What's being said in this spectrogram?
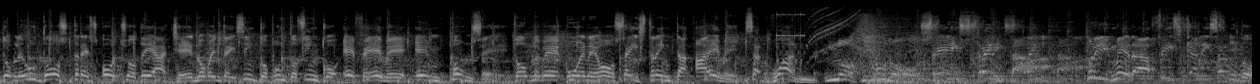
W238DH 95.5 FM en Ponce, WNO 630 AM, San Juan, Noti 1 630. Primera fiscalizando.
